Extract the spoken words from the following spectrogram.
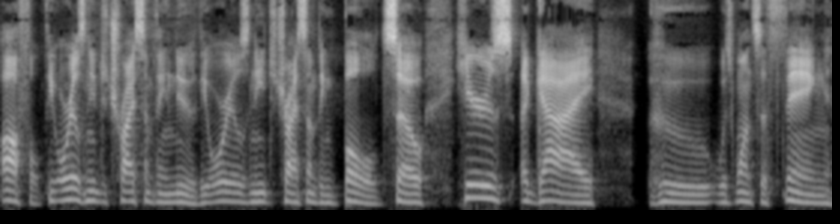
awful. The Orioles need to try something new. The Orioles need to try something bold. So here's a guy who was once a thing.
